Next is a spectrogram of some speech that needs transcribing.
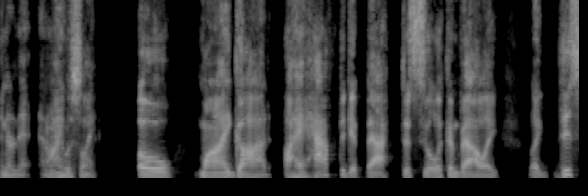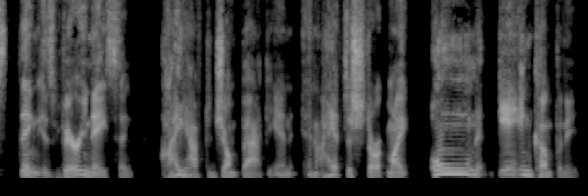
internet. And I was like, oh my God, I have to get back to Silicon Valley. Like this thing is very nascent. I have to jump back in and I have to start my own game company.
